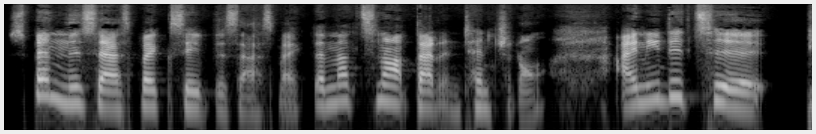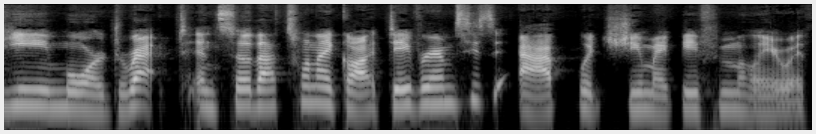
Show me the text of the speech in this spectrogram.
spend this aspect, save this aspect. And that's not that intentional. I needed to be more direct. And so that's when I got Dave Ramsey's app, which you might be familiar with.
